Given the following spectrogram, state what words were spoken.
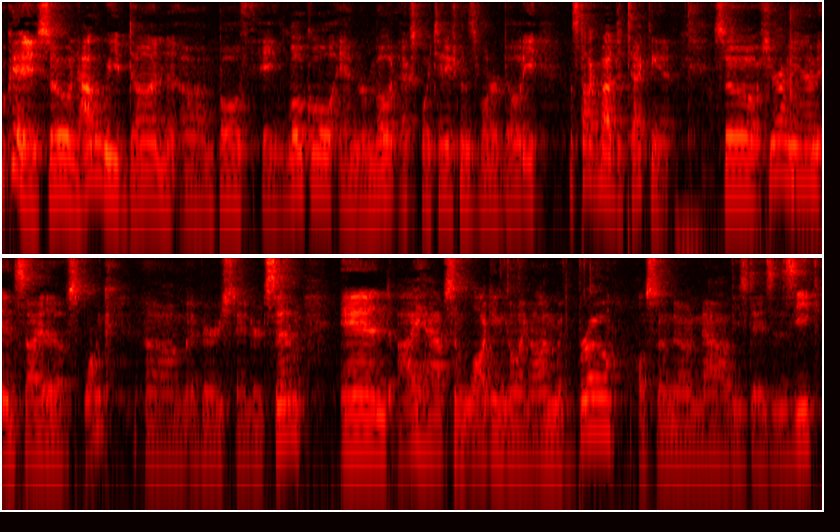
Okay, so now that we've done um, both a local and remote exploitation of this vulnerability, let's talk about detecting it. So here I am inside of Splunk, um, a very standard SIEM, and I have some logging going on with Bro, also known now these days as Zeek.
